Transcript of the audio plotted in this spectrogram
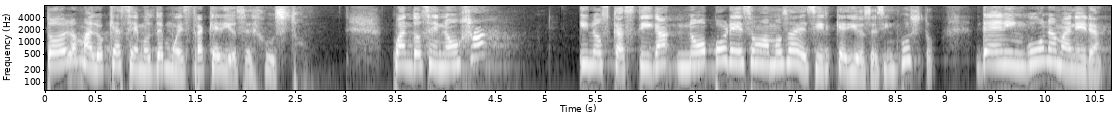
todo lo malo que hacemos demuestra que Dios es justo. Cuando se enoja y nos castiga, no por eso vamos a decir que Dios es injusto. De ninguna manera.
